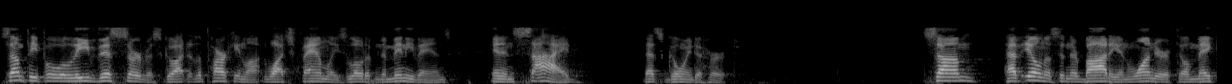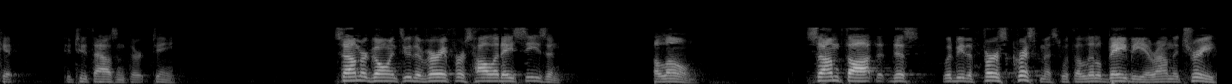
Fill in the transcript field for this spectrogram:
Some people will leave this service, go out to the parking lot, and watch families load up into minivans, and inside, that's going to hurt. Some have illness in their body and wonder if they'll make it to 2013. Some are going through their very first holiday season alone. Some thought that this would be the first Christmas with a little baby around the tree,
